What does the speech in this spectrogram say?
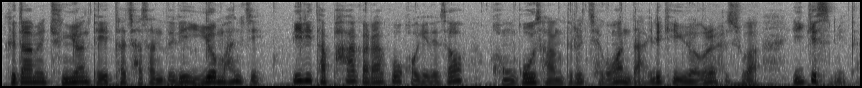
그 다음에 중요한 데이터 자산들이 위험한지 미리 다 파악을 하고 거기에 대해서 권고사항들을 제공한다. 이렇게 요약을 할 수가 있겠습니다.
